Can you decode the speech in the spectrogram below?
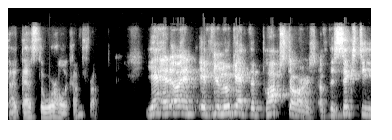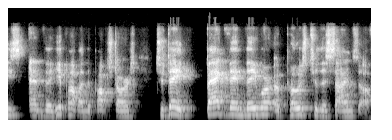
that. That's the Warhol it comes from. Yeah, and, uh, and if you look at the pop stars of the 60s and the hip hop and the pop stars today, back then they were opposed to the signs of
